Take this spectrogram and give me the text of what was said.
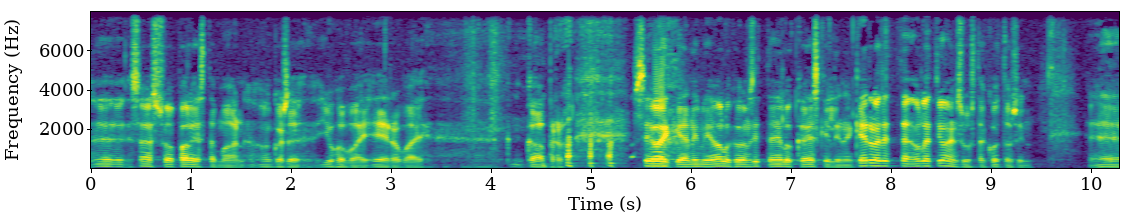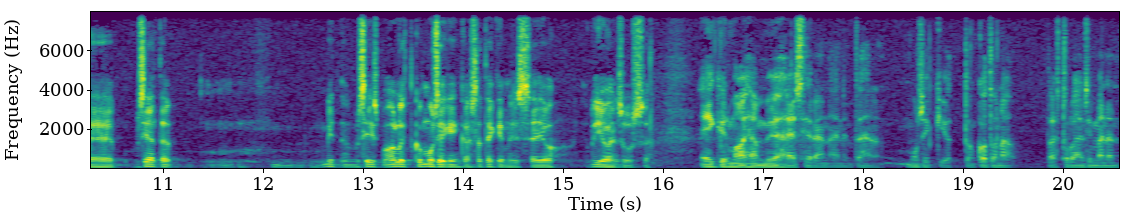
äh, saa sua paljastamaan, onko se Juho vai Eero vai Capro. Se oikea nimi olkoon sitten Elukka Eskelinen. Kerroit, että olet Joensuusta kotoisin. Sieltä, siis olitko musiikin kanssa tekemisissä jo Joensuussa? Ei, kyllä mä oon ihan myöhäisheränäinen tähän musiikkijuttuun. Kotona taisi tulla ensimmäinen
